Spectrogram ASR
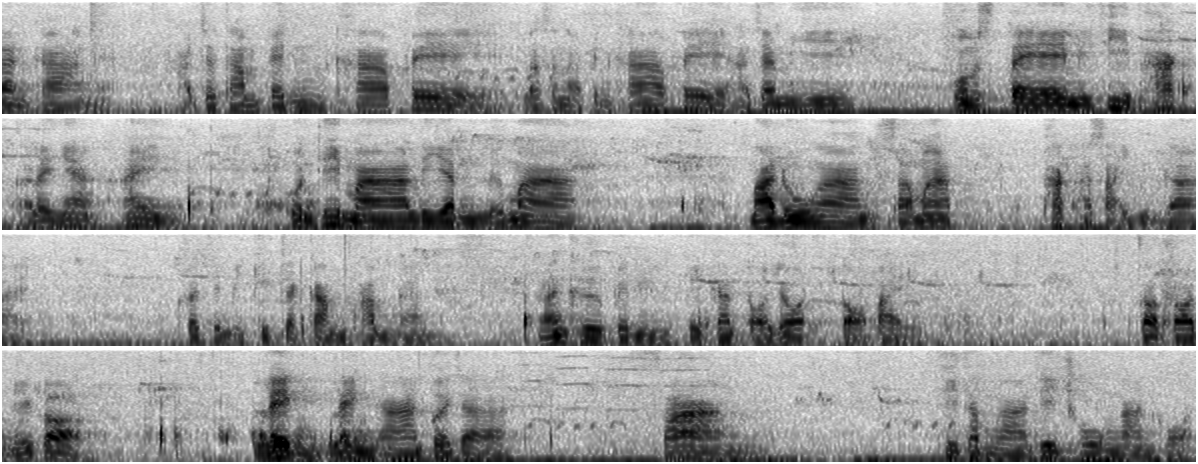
ด้านข้างเนี่ย อาจจะทำเป็นคาเฟ่ลักษณะเป็นคาเฟ่อาจจะมีโฮมสเตย์มีที่พักอะไรเงี้ยให้คนที่มาเรียนหรือมามาดูงานสามารถพักอาศัยอยู่ได้ ก็จะมีกิจกรรมทำกันนั่นคือเป็นเป็นการต่อยอดต่อไป ก็ตอนนี้ก็ เร่งเร่งงานเพื่อจะสร้างที่ทำงานที่โชว์งานก่อน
